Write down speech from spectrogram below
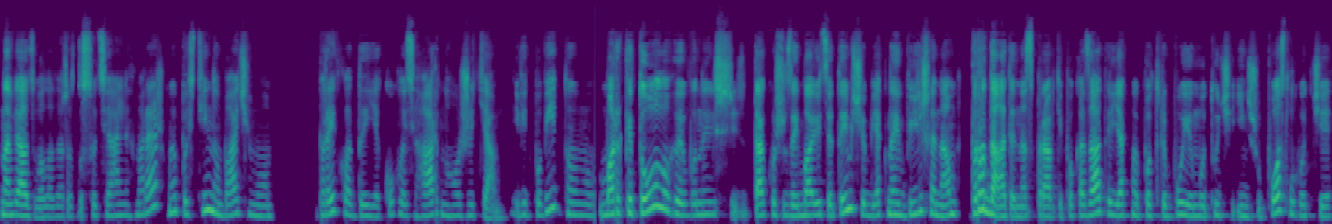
нав'язувала зараз до соціальних мереж, ми постійно бачимо приклади якогось гарного життя. І відповідно маркетологи вони ж також займаються тим, щоб якнайбільше нам продати насправді, показати, як ми потребуємо ту чи іншу послугу чи.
